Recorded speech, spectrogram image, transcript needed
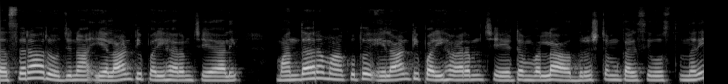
దసరా రోజున ఎలాంటి పరిహారం చేయాలి? మందార మాకుతో ఎలాంటి పరిహారం చేయటం వల్ల అదృష్టం కలిసి వస్తుందని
